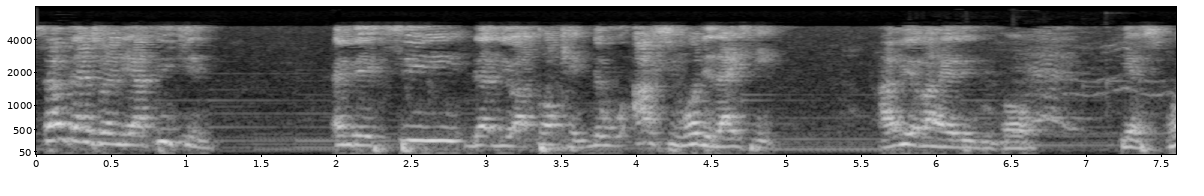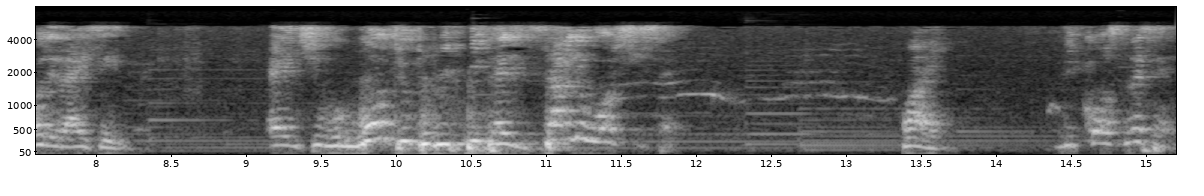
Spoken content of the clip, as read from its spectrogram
Sometimes when they are teaching and they see that you are talking, they will ask you, What did I say? Have you ever heard it before? Yes, what did I say? And she would want you to repeat exactly what she said. Why? Because listen,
